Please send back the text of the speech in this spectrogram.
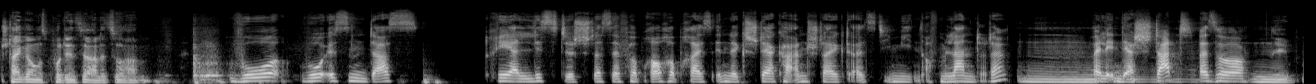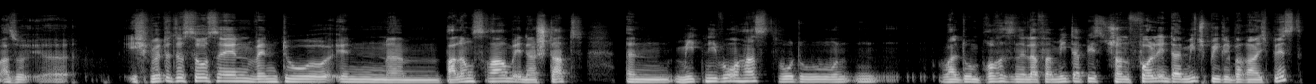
Steigerungspotenziale zu haben. Wo, wo ist denn das realistisch, dass der Verbraucherpreisindex stärker ansteigt als die Mieten auf dem Land, oder? Mm, Weil in der Stadt, also. Nee, also äh, ich würde das so sehen, wenn du in einem Ballungsraum in der Stadt ein Mietniveau hast, wo du, weil du ein professioneller Vermieter bist, schon voll in deinem Mietspiegelbereich bist.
